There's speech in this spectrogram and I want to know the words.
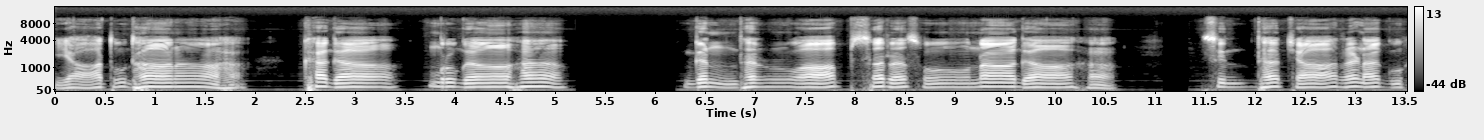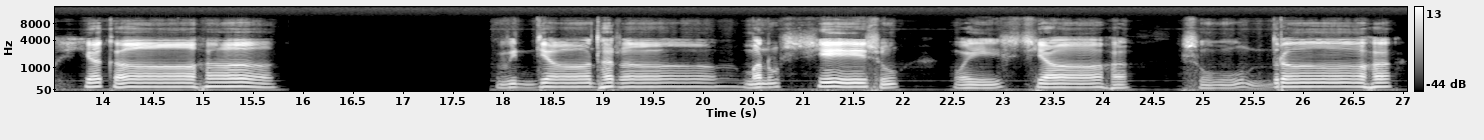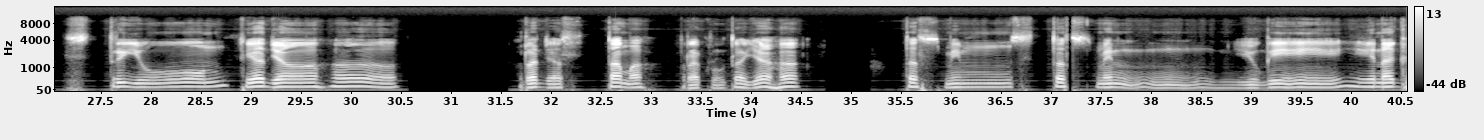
यातुधानाः खगा मृगाः। गन्धर्वाप्सरसो नागाः सिद्धचारणगुह्यकाः विद्याधरा मनुष्येषु वैश्याः शूद्राः स्त्रियोऽन्त्यजाः रजस्तमः प्रकृतयः तस्मिंस्तस्मिन् युगे नघ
